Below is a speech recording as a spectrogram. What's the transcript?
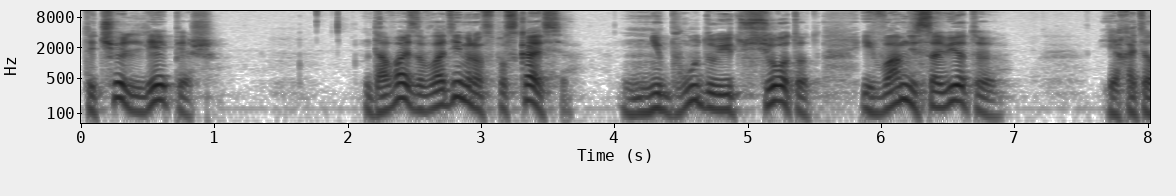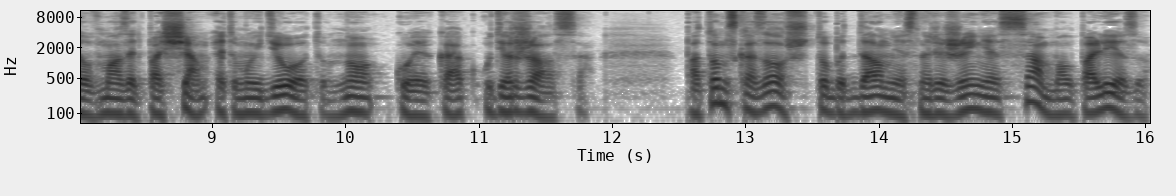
«Ты чё лепишь?» «Давай за Владимиром спускайся». «Не буду, и все тут, и вам не советую». Я хотел вмазать по щам этому идиоту, но кое-как удержался. Потом сказал, чтобы дал мне снаряжение, сам, мол, полезу,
